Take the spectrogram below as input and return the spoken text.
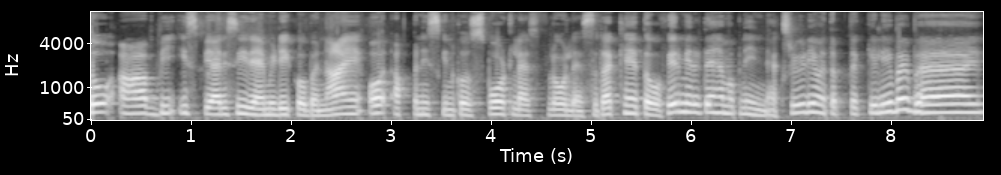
तो आप भी इस प्यारी सी रेमेडी को बनाएँ और अपनी स्किन को स्पॉटलेस फ्लोलेस रखें। तो फिर मिलते हैं हम अपनी नेक्स्ट वीडियो में। तब तक के लिए बाय बाय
